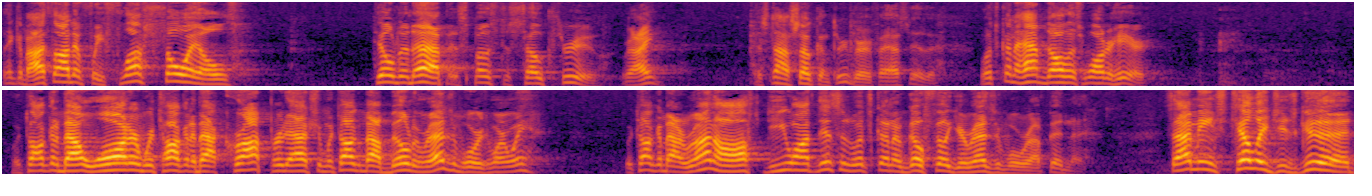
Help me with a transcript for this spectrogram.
Think about it. I thought if we fluff soils, tilled it up, it's supposed to soak through, right? It's not soaking through very fast, is it? What's going to happen to all this water here? We're talking about water. We're talking about crop production. We're talking about building reservoirs, weren't we? We're talking about runoff. Do you want this is what's going to go fill your reservoir up, isn't it? So that means tillage is good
